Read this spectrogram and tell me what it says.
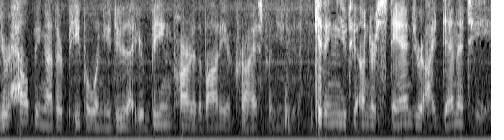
You're helping other people when you do that. You're being part of the body of Christ when you do that. Getting you to understand your identity.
